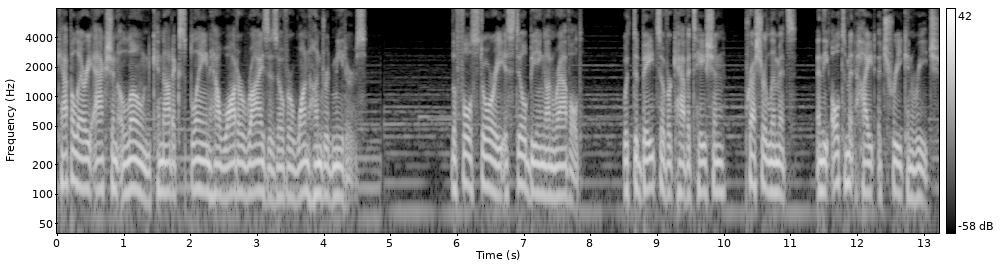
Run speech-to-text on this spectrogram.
capillary action alone cannot explain how water rises over 100 meters. The full story is still being unraveled, with debates over cavitation, pressure limits, and the ultimate height a tree can reach.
